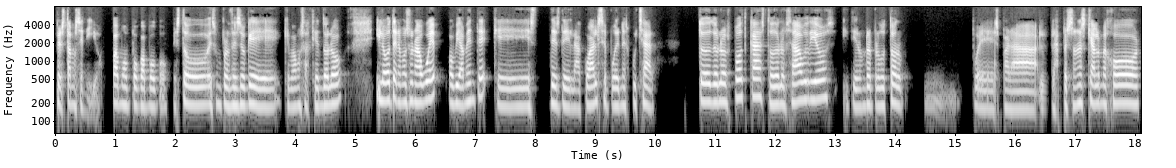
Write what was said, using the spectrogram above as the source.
pero estamos en ello. Vamos poco a poco. Esto es un proceso que, vamos haciéndolo. Y luego tenemos una web, obviamente, que es desde la cual se pueden escuchar todos los podcasts, todos los audios y tiene un reproductor pues para las personas que a lo mejor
